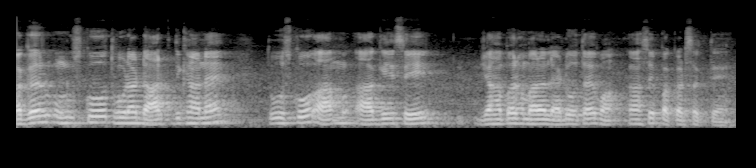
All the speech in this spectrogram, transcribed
अगर उन उसको थोड़ा डार्क दिखाना है तो उसको हम आगे से जहाँ पर हमारा लेड होता है, वहाँ से पकड़ सकते हैं।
